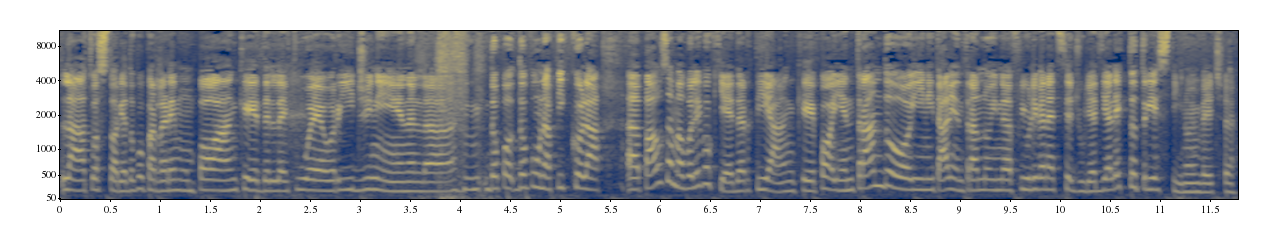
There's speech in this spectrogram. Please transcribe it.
la tua storia. Dopo parleremo un po' anche delle tue origini nel, dopo, dopo, una piccola uh, pausa, ma volevo chiederti anche, poi entrando in Italia, entrando in Friuli Venezia Giulia, dialetto triestino invece.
